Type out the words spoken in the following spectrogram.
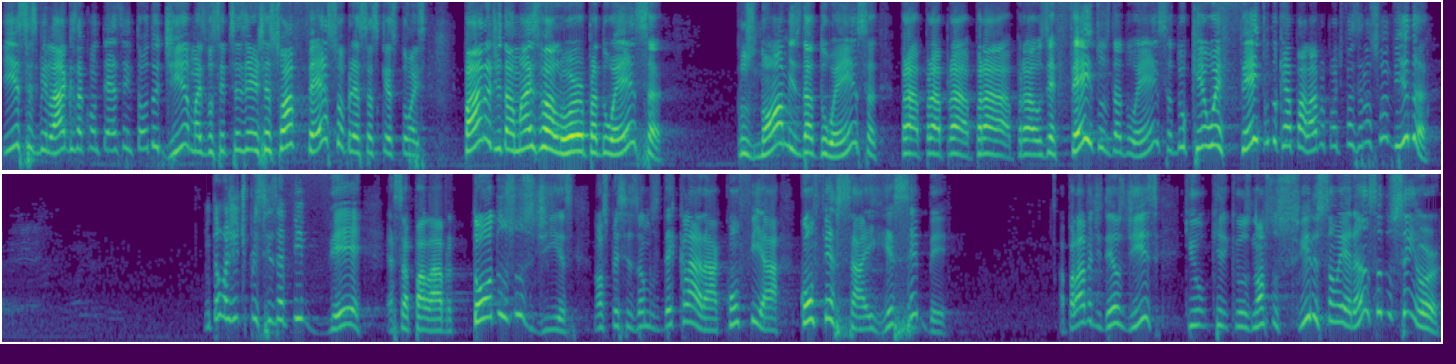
E esses milagres acontecem todo dia, mas você precisa exercer sua fé sobre essas questões. Para de dar mais valor para a doença, para os nomes da doença, para os efeitos da doença, do que o efeito do que a palavra pode fazer na sua vida. Então a gente precisa viver essa palavra todos os dias. Nós precisamos declarar, confiar, confessar e receber. A palavra de Deus diz que, que, que os nossos filhos são herança do Senhor.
